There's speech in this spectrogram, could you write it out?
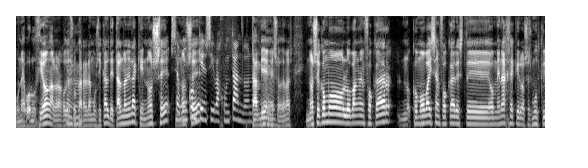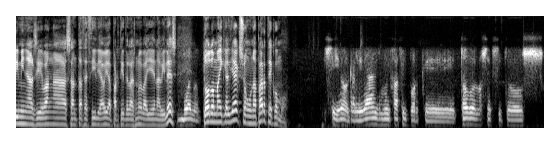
una evolución a lo largo de su carrera musical, de tal manera que no sé, Según no con sé, quién se iba juntando, ¿no? También eso, además. No sé cómo lo van a enfocar, no- cómo vais a enfocar este homenaje que los Smooth Criminals llevan a Santa Cecilia hoy a partir de las 9 allí en Avilés. Bueno, ¿Todo Michael Jackson, una parte, cómo? Sí, no, en realidad es muy fácil porque todos los éxitos, mm,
